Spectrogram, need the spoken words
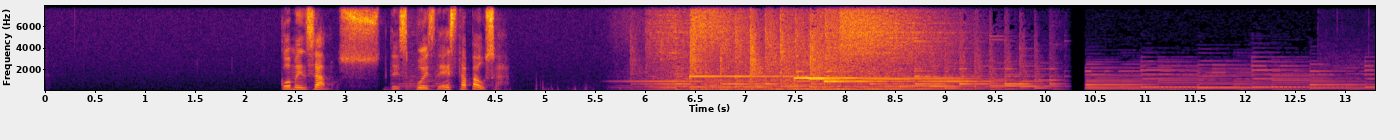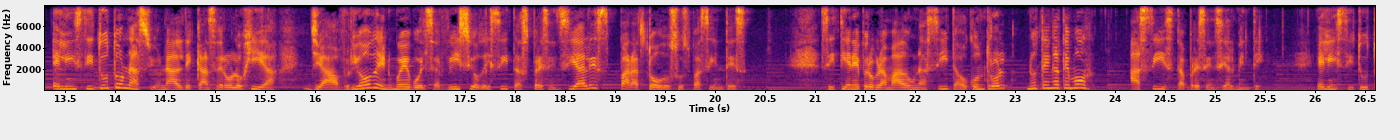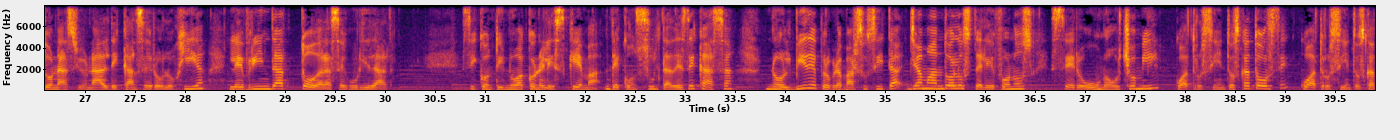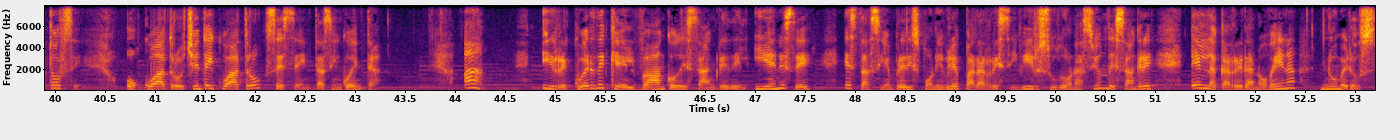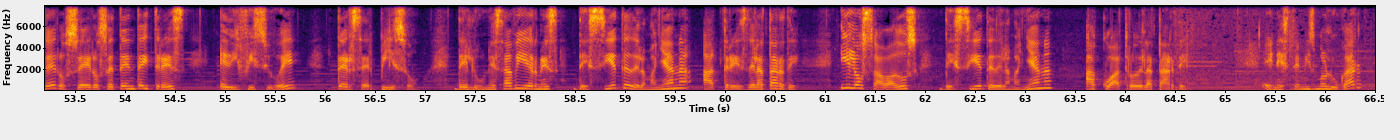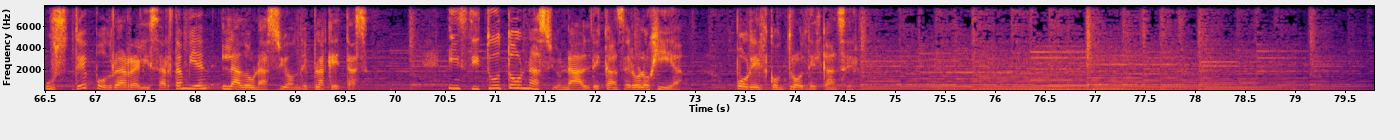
Comenzamos después de esta pausa. El Instituto Nacional de Cancerología ya abrió de nuevo el servicio de citas presenciales para todos sus pacientes. Si tiene programada una cita o control, no tenga temor, asista presencialmente. El Instituto Nacional de Cancerología le brinda toda la seguridad si continúa con el esquema de consulta desde casa, no olvide programar su cita llamando a los teléfonos 018 414 414 o 484 6050. Ah, y recuerde que el Banco de Sangre del INC está siempre disponible para recibir su donación de sangre en la carrera novena número 0073, edificio E, tercer piso, de lunes a viernes de 7 de la mañana a 3 de la tarde y los sábados de 7 de la mañana a 4 de la tarde. En este mismo lugar usted podrá realizar también la donación de plaquetas. Instituto Nacional de Cancerología, por el control del cáncer.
